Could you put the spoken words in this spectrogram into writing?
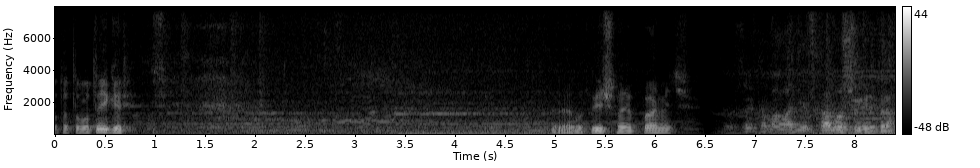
Вот это вот Игорь. Э, Вот вечная память. Жека молодец, хороший это,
